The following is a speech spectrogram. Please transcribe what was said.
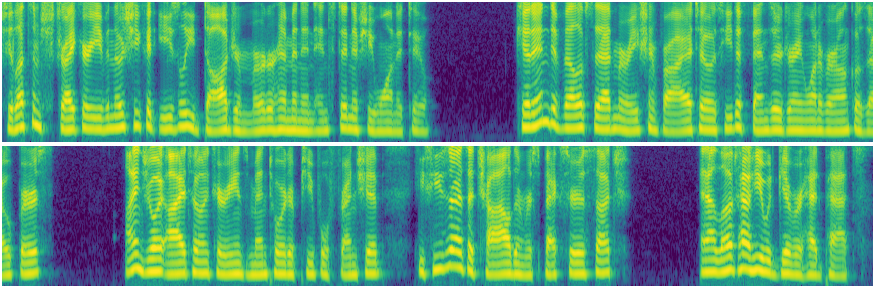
she lets him strike her even though she could easily dodge or murder him in an instant if she wanted to. Kirin develops admiration for Ayato as he defends her during one of her uncle's outbursts. I enjoy Ayato and Kirin's mentor to pupil friendship. He sees her as a child and respects her as such. And I loved how he would give her head pats.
